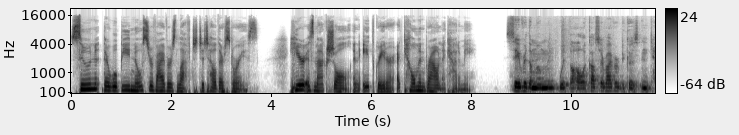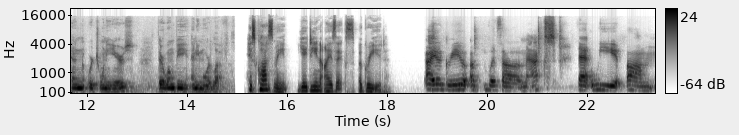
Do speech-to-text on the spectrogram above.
Soon there will be no survivors left to tell their stories. Here is Max Scholl, an eighth grader at Kellman Brown Academy. Savor the moment with the Holocaust survivor because in 10 or 20 years, there won't be any more left. His classmate, Yadine Isaacs, agreed. I agree uh, with uh, Max that we um,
